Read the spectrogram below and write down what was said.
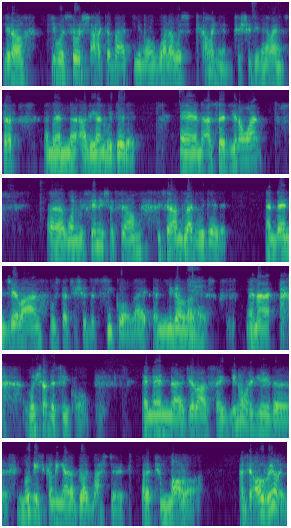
you know, he was so shocked about, you know, what I was telling him to shoot in LA and stuff. And then uh, at the end, we did it. And I said, you know what? Uh, when we finish the film, I said, I'm glad we did it. And then Jalal, we start to shoot the sequel, right? And you're going to love Yeah. this. And I, we shot the sequel. And then uh, Jalal said, you know, Olivier, the movie's coming out of Blockbuster uh, tomorrow. I said, oh, really?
